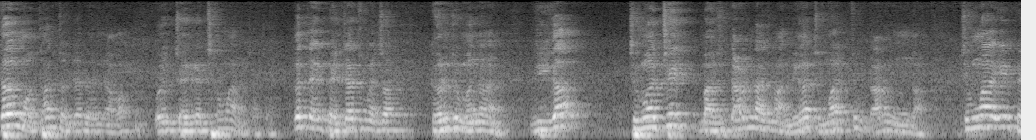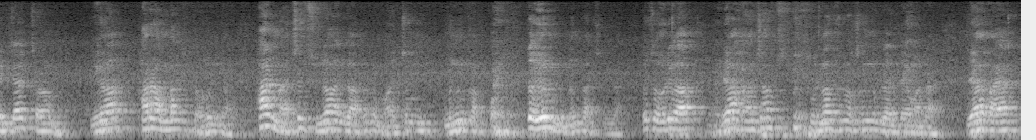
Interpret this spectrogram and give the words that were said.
더 못한 존재를 했냐고? 우리 저에게 청구하는 사실. 그때 이 벨자 중에서 그런 좀 뭐냐면 네가 정말 제 말씀 따른다 하지만 네가 정말 좀 따르는가? 정말 이 벨자처럼 네가 하루 한 번씩 더는가 하늘 말씀 순종하는가 그렇게 뭐좀 묻는 것 같고 또 여기 묻는 것 같습니다. 그래서 우리가 내가 항상 순간순간 성경될 때마다 내가 과연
